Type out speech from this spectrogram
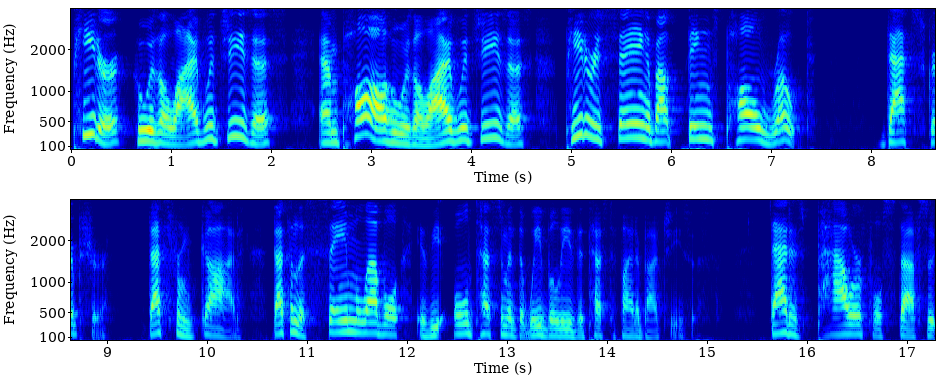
Peter, who was alive with Jesus, and Paul, who was alive with Jesus, Peter is saying about things Paul wrote. That's scripture. That's from God. That's on the same level as the Old Testament that we believe that testified about Jesus. That is powerful stuff. So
